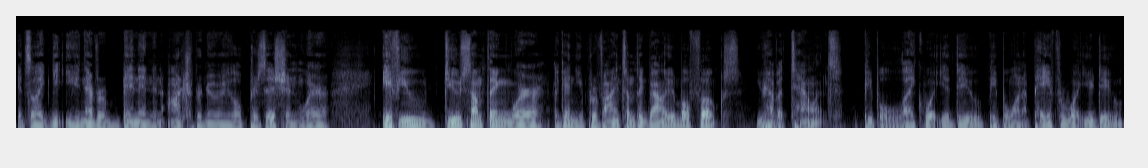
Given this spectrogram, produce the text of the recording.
It's like you've never been in an entrepreneurial position where if you do something where, again, you provide something valuable, folks, you have a talent, people like what you do, people want to pay for what you do,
